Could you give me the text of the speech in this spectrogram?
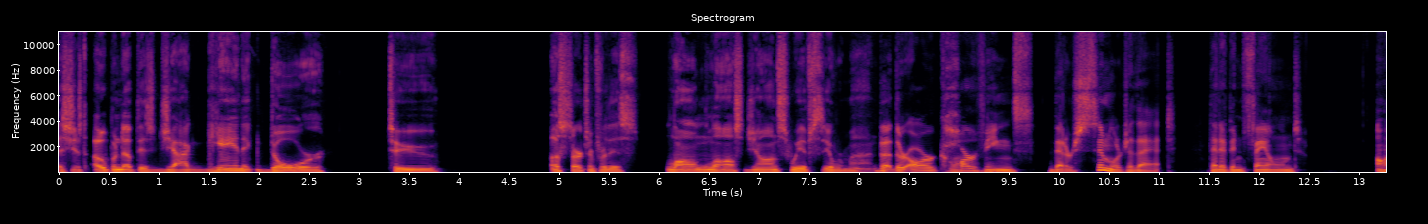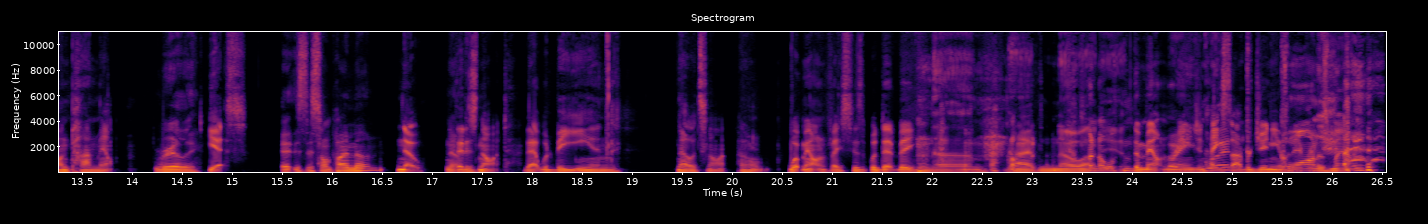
that's just opened up this gigantic door to us searching for this long lost John Swift silver mine. But there are carvings that are similar to that that have been found on Pine Mountain. really. Yes. Is this on Pine Mountain? No, No. that is not. That would be in. No, it's not. I don't. What mountain face is, would that be? Um, I have no I don't know idea. the mountain Wait, range in what? Haysi, Virginia. whatever. Kiwanis Mountain.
